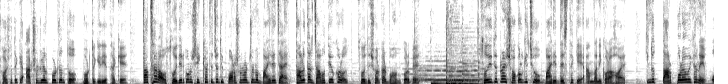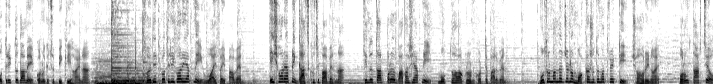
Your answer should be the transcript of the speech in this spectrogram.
ছয়শো থেকে আটশো রিয়াল পর্যন্ত ভর্তুকি দিয়ে থাকে। তাছাড়াও সৌদির কোনো শিক্ষার্থী যদি পড়াশোনার জন্য বাইরে যায়, তাহলে তার যাবতীয় খরচ সৌদি সরকার বহন করবে। সৌদিতে প্রায় সকল কিছু বাইরের দেশ থেকে আমদানি করা হয়, কিন্তু তারপরেও এখানে অতিরিক্ত দামে কোনো কিছু বিক্রি হয় না। সৌদির প্রতিটি ঘরেই আপনি ওয়াইফাই পাবেন। এই শহরে আপনি গাছ খুঁজে পাবেন না, কিন্তু তারপরেও বাতাসে আপনি মুক্ত হাওয়া গ্রহণ করতে পারবেন। মুসলমানদের জন্য মক্কা শুধুমাত্র একটি শহরই নয়, বরং তার চেয়েও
